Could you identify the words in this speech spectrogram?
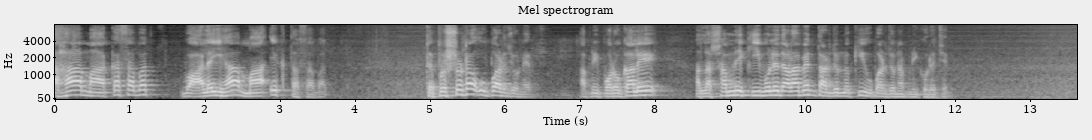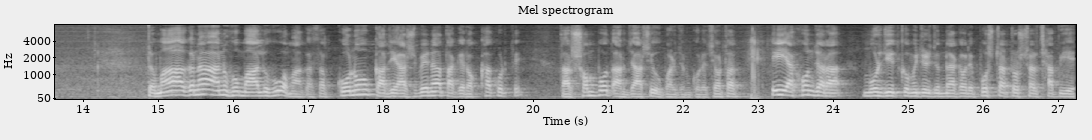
লাহা মা কাসাবাত ও আলাইহা মা এক তাসাবাত তো প্রশ্নটা উপার্জনের। আপনি পরকালে আল্লাহর সামনে কি বলে দাঁড়াবেন, তার জন্য কি উপার্জন আপনি করেছেন? তো মা আগনা আনহু মালুহু আমা কাসাব। কোনো কাজে আসবে না তাকে রক্ষা করতে, তার সম্পদ আর যা সে উপার্জন করেছে। অর্থাৎ এই এখন যারা মসজিদ কমিটির জন্য একেবারে পোস্টার টোস্টার ছাপিয়ে,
